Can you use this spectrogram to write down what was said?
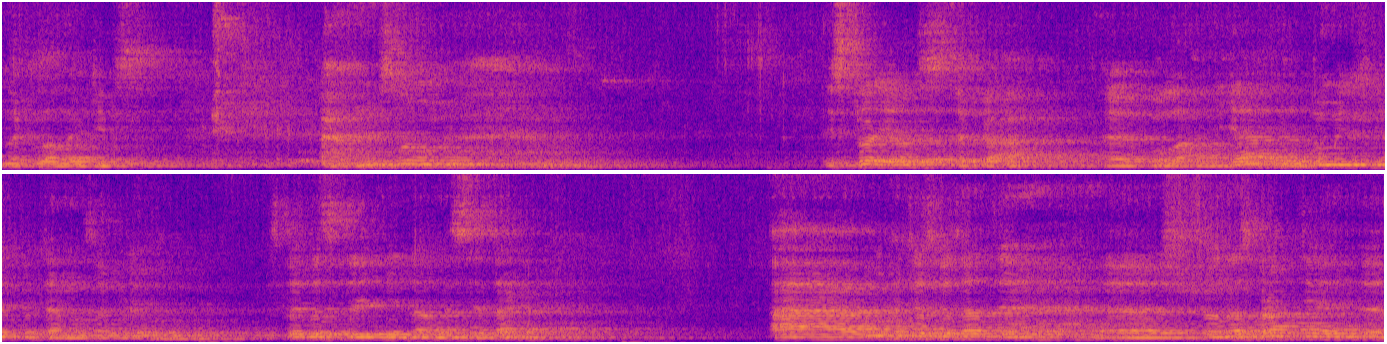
наклали гіпс. Історія ось така е, була. Я думаю, що я ту тему закрив з тої 20-літньої давності, так? А вам хочу сказати, е, що насправді е,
